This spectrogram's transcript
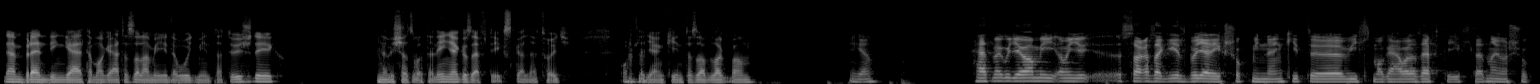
nem brandingelte magát az Alameda úgy, mint a tőzsdék, nem is az volt a lényeg, az FTX kellett, hogy ott uh-huh. legyen kint az ablakban. Igen. Hát meg ugye, ami, ami szar az egészből, hogy elég sok mindenkit visz magával az FTX, tehát nagyon sok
